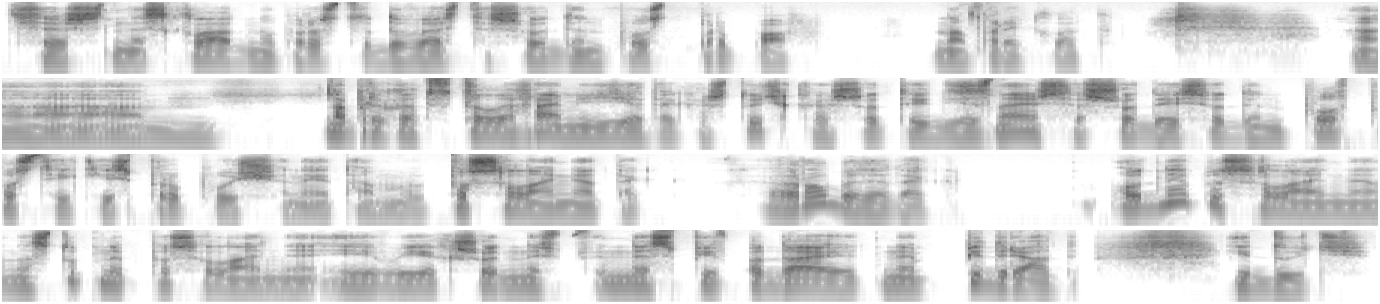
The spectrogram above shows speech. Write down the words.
це ж не складно просто довести, що один пост пропав, наприклад. А, Наприклад, в Телеграмі є така штучка, що ти дізнаєшся, що десь один пост якийсь пропущений. Там посилання так робите так одне посилання, наступне посилання, і якщо не не співпадають, не підряд ідуть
